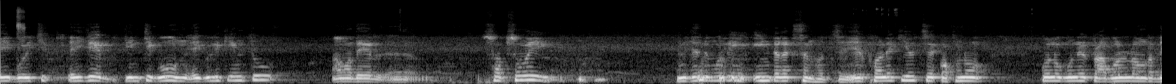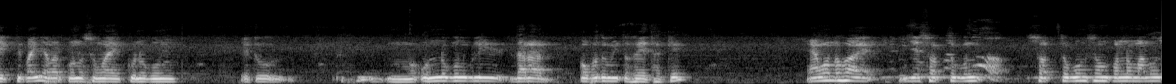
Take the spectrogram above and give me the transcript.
এই বৈচিত্র, এই যে তিনটি গুণ এইগুলি কিন্তু আমাদের সবসময় নিজেদের মধ্যে ইন্টারাকশন হচ্ছে। এর ফলে কি হচ্ছে, কখনো কোনো গুণের প্রাবল্য আমরা দেখতে পাই, আবার কোনো সময় কোনো গুণ একটু অন্য গুণগুলি দ্বারা অবদমিত হয়ে থাকে। এমন হয় যে সত্যগুণ সত্যগুণ সম্পন্ন মানুষ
